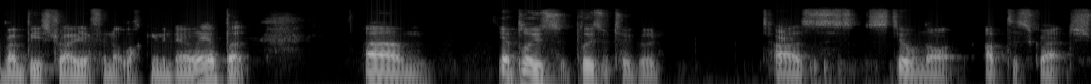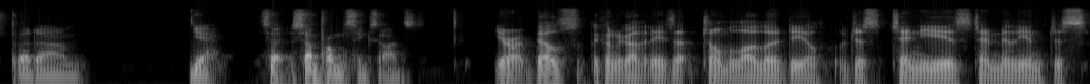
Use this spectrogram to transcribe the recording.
Rugby Australia for not locking him in earlier, but um, yeah, Blues Blues were too good. Tahs yeah. still not up to scratch, but um, yeah, so, some promising signs. You're right. Bell's the kind of guy that needs that Tom Lolo deal of just 10 years, 10 million, just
